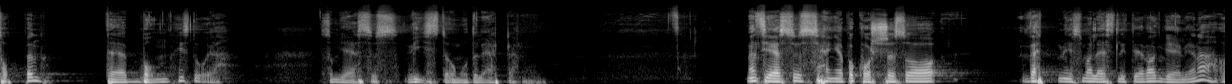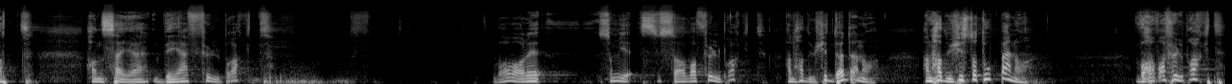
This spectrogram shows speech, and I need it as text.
toppen til bånn-historie som Jesus viste og modellerte. Mens Jesus henger på korset, så vet vi som har lest litt i evangeliene, at han sier 'det er fullbrakt'. Hva var det som Jesus sa var fullbrakt? Han hadde jo ikke dødd ennå. Han hadde jo ikke stått opp ennå. Hva var fullbrakt?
